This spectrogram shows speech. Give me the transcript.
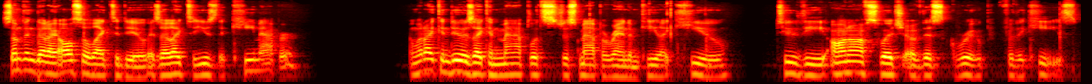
something that I also like to do is I like to use the key mapper. And what I can do is I can map, let's just map a random key like Q, to the on-off switch of this group for the keys.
